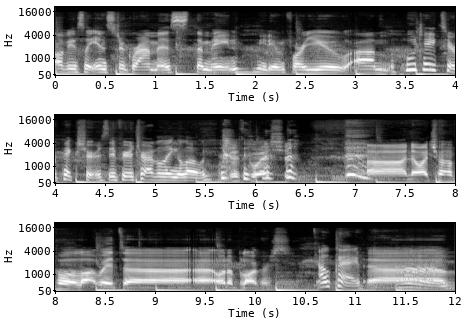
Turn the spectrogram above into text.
obviously Instagram is the main medium for you. Um, who takes your pictures if you're traveling alone? Good question. uh, no, I travel a lot with uh, uh, other bloggers. okay. Um,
